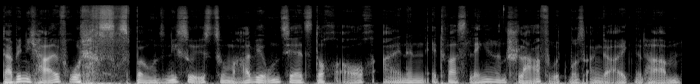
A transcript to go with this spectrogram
Da bin ich heilfroh, dass es bei uns nicht so ist, zumal wir uns ja jetzt doch auch einen etwas längeren Schlafrhythmus angeeignet haben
